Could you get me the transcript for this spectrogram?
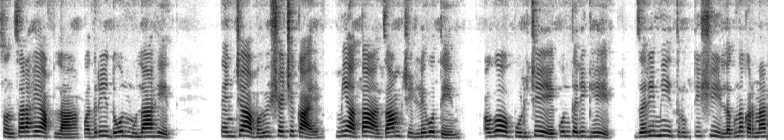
संसार आहे आपला. पदरी दोन मुलं आहेत. त्यांच्या भविष्याचे काय? मी आता जाम चिडले होते. अगं पुढचे एकूण तरी घे. जरी मी तृप्तीशी लग्न करणार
